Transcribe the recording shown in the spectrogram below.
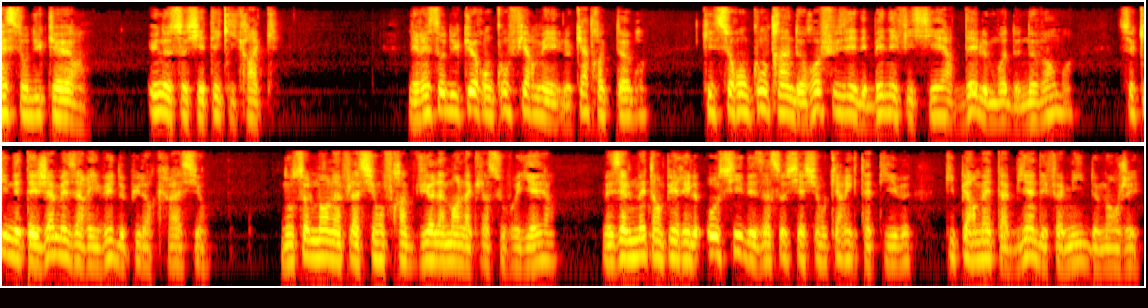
Restos du Cœur, une société qui craque. Les Restos du Cœur ont confirmé le 4 octobre qu'ils seront contraints de refuser des bénéficiaires dès le mois de novembre, ce qui n'était jamais arrivé depuis leur création. Non seulement l'inflation frappe violemment la classe ouvrière, mais elle met en péril aussi des associations caritatives qui permettent à bien des familles de manger.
